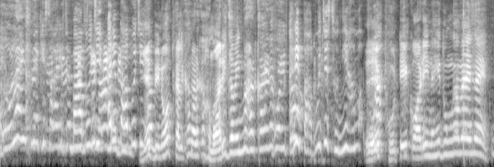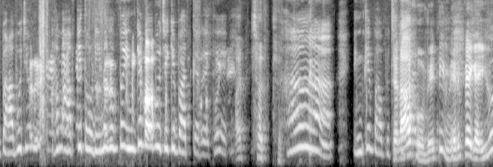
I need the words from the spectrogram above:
बोला इसने कि सारी ज़मीन बाबूजी अरे बाबूजी ये विनोद कल का लड़का हमारी ज़मीन में हड़काएगा। तो। अरे बाबूजी सुनिए हम एक फूटी कौड़ी नहीं दूँगा मैं इसे। बाबूजी हम आपकी थोड़ी ना हम तो इनके बाबूजी की बात कर रहे थे। अच्छा अच्छा। हाँ इनके बाबू चलाक हो बेटी मेरे पे गई हो।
